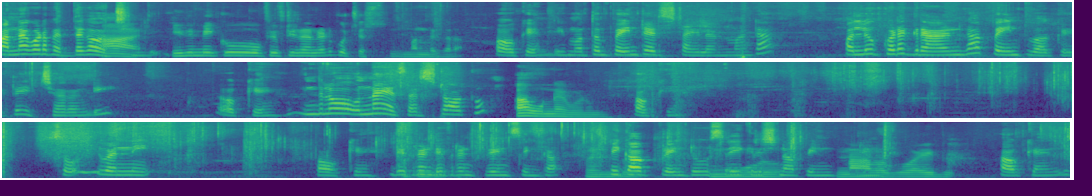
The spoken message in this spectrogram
పన్నా కూడా పెద్దగా వచ్చింది. ఇది మీకు ఫిఫ్టీన్ హండ్రెడ్కి వచ్చేస్తుంది మన దగ్గర. ఓకే అండి. మొత్తం పెయింటెడ్ స్టైల్ అనమాట పళ్ళు కూడా గ్రాండ్గా పెయింట్ వర్క్ అయితే ఇచ్చారండి. ఓకే. ఇందులో ఉన్నాయా సార్ స్టాక్ ఉన్నాయి మేడం. ఓకే. సో ఇవన్నీ. ఓకే. డిఫరెంట్ డిఫరెంట్ ప్రింట్స్ ఇంకా. పికాక్ ప్రింట్ శ్రీకృష్ణ ప్రింట్ నాలుగు ఐదు. ఓకే అండి.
